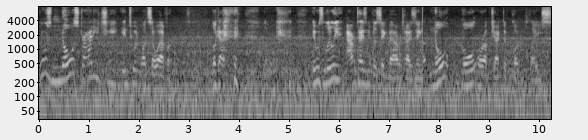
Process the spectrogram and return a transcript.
There was no strategy into it whatsoever. Look, I. It was literally advertising for the sake of advertising. No goal or objective put in place.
